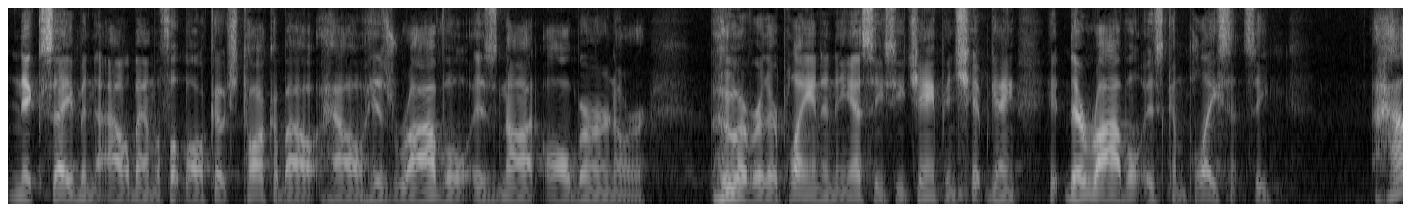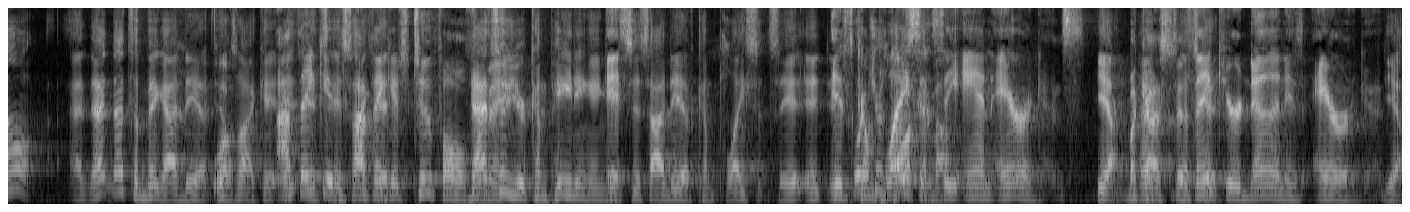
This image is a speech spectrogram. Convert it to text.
Nick Saban, the Alabama football coach, talk about how his rival is not Auburn or whoever they're playing in the SEC championship game. Their rival is complacency. How that, that's a big idea. It feels Well, like it, I think it's- I think it's twofold for That's who you're competing against. This idea of complacency. It, it- it's you're complacency and arrogance. Yeah, because to think good. you're done is arrogant. Yeah.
